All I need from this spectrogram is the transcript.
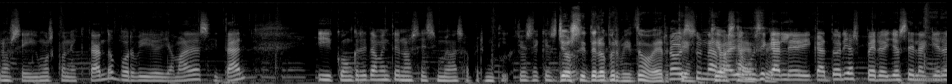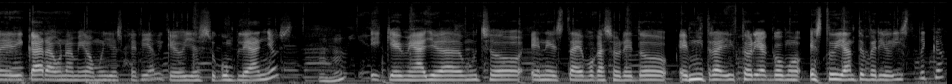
nos seguimos conectando por videollamadas y tal. Y concretamente no sé si me vas a permitir. Yo sé que Yo sí te lo permito, a ver. No es una radio musical de dedicatorias, pero yo se la quiero dedicar a una amiga muy especial que hoy es su cumpleaños y que me ha ayudado mucho en esta época, sobre todo en mi trayectoria como estudiante periodística.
